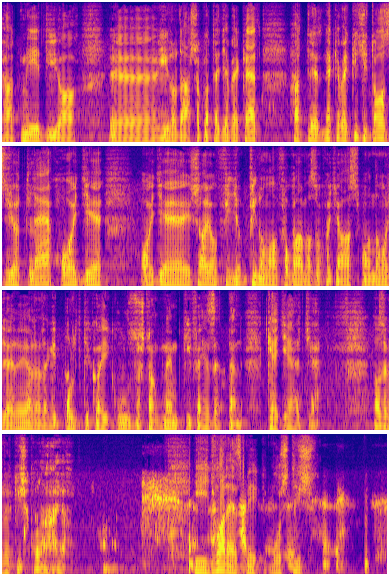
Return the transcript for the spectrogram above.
hát média híradásokat, egyebeket, hát nekem egy kicsit az jött le, hogy hogy, és nagyon finoman fogalmazok, hogyha azt mondom, hogy a jelenlegi politikai kurzusnak nem kifejezetten kegyeltje az önök iskolája. Így van ez hát, még most is?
